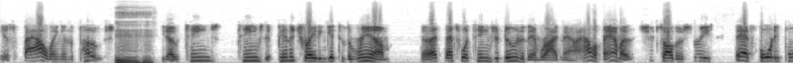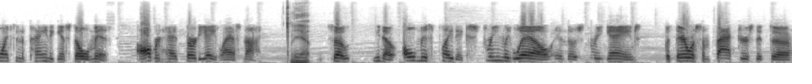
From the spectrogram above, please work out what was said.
is fouling in the post. Mm-hmm. You know, teams teams that penetrate and get to the rim, that, that's what teams are doing to them right now. Alabama shoots all those threes. They had 40 points in the paint against Ole Miss. Auburn had 38 last night. Yeah. So, you know, Ole Miss played extremely well in those three games, but there were some factors that, uh,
